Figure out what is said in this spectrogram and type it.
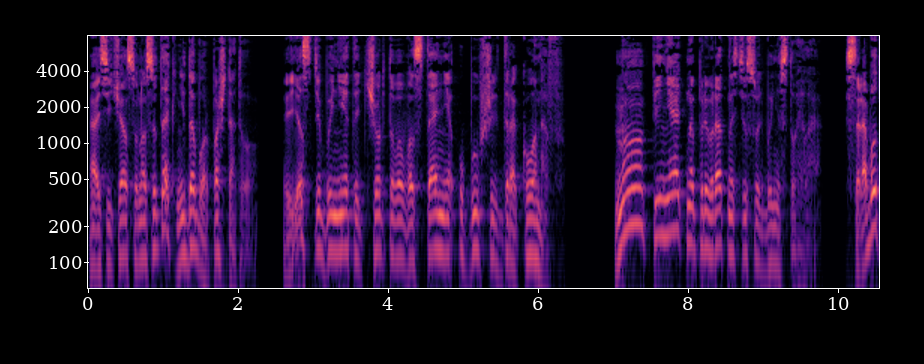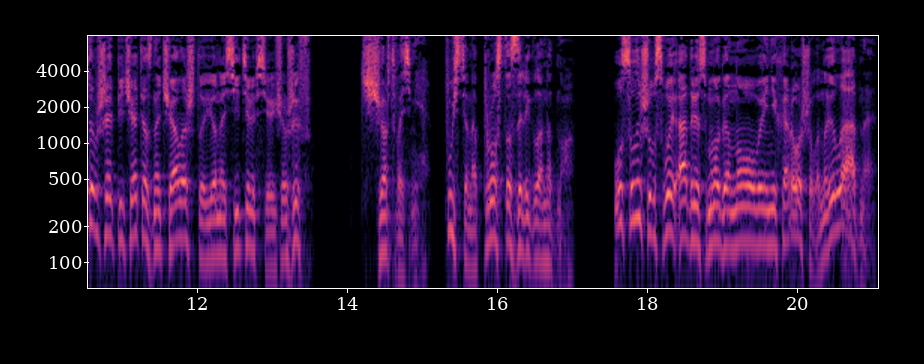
а сейчас у нас и так недобор по штату. Если бы не это чертово восстание у бывших драконов. Но пенять на превратности судьбы не стоило. Сработавшая печать означала, что ее носитель все еще жив. Черт возьми, пусть она просто залегла на дно. Услышу в свой адрес много нового и нехорошего, ну и ладно.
